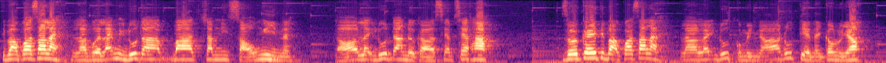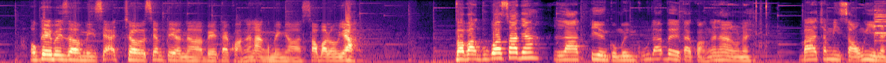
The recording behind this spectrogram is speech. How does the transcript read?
Thì bạn quan sát này là vừa lãi mình rút ra 306.000 này. Đó lệnh rút đang được à, xem xét ha. Rồi ok thì bạn quan sát này là lệnh rút của mình đã rút tiền thành công rồi nhá. Ok bây giờ mình sẽ chờ xem tiền à, về tài khoản ngân hàng của mình à, sau bao lâu nhá. Và bạn cũng quan sát nhá là tiền của mình cũng đã về tài khoản ngân hàng rồi này. 306.000 này.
